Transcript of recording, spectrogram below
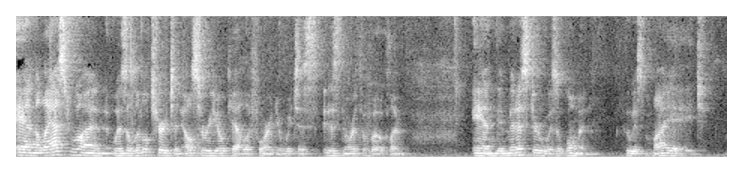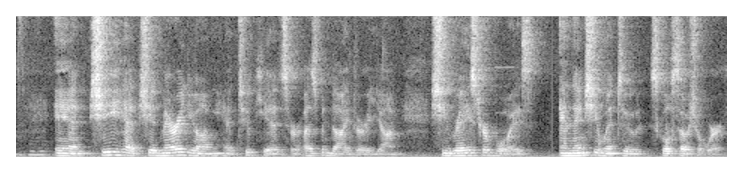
And the last one was a little church in El Cerrito, California, which is, is north of Oakland. And the minister was a woman who is my age. Mm-hmm. And she had she had married young, had two kids. Her husband died very young. She raised her boys, and then she went to school social work.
